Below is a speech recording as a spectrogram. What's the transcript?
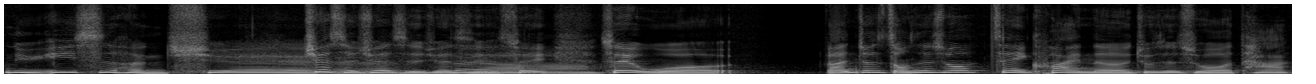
女医师很缺，确实，确实，确实，对啊所以，所以我反正就是，总是说这一块呢，就是说它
